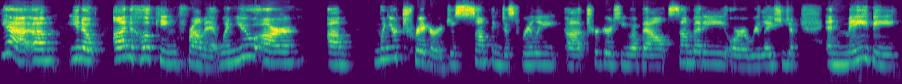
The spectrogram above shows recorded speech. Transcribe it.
Yeah, um, you know, unhooking from it when you are um, when you're triggered, just something just really uh, triggers you about somebody or a relationship, and maybe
